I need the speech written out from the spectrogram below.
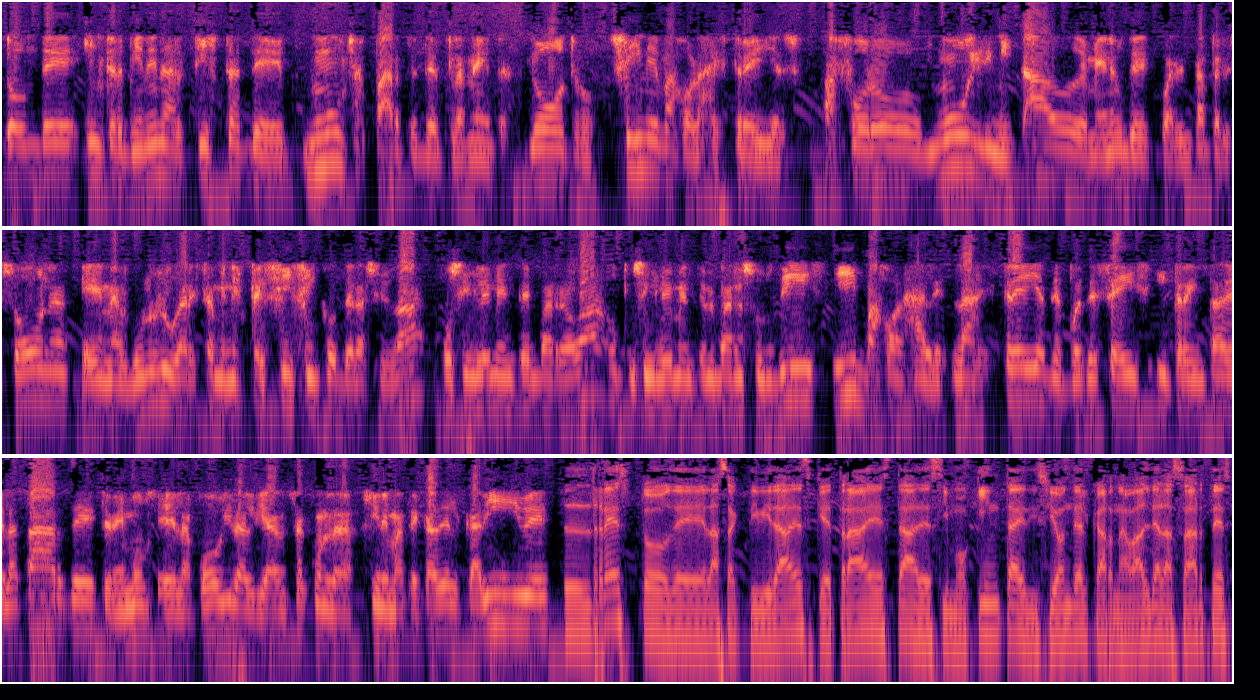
donde intervienen artistas de muchas partes del planeta. Lo otro, cine bajo las estrellas. Aforo muy limitado, de menos de 40 personas, en algunos lugares también específicos de la ciudad, posiblemente en Barrio Abajo, posiblemente en el Barrio Surdís y bajo las, las estrellas después de 6 y 30 de la tarde. Tenemos el apoyo y la alianza con la Cinemateca del Caribe. El resto de las actividades que trae esta decimoquinta edición del Carnaval de las Artes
